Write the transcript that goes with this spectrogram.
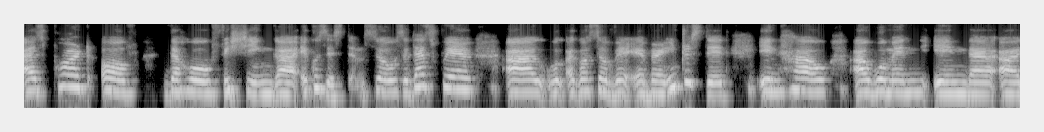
as part of the whole fishing uh, ecosystem. So, so that's where uh, I got so very, very interested in how a woman in the, uh,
